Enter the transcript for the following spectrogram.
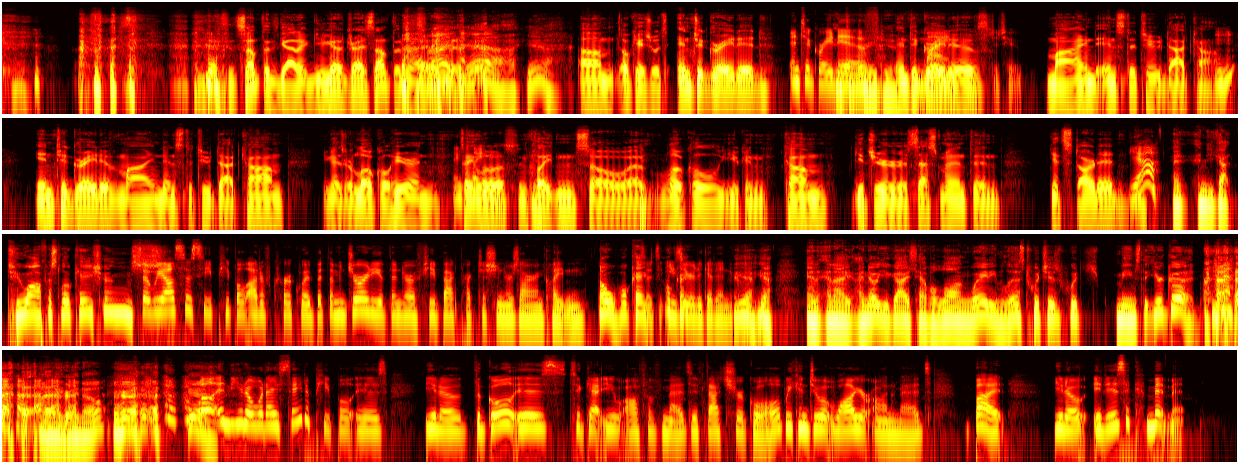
Something's got to you got to try something, right? That's right. Yeah. Yeah. Um, okay, so it's integrated Integrative. Integrative. Mind integrative Institute. mindinstitute.com. Mhm. Integrativemindinstitute.com. You guys are local here in, In St. Clayton. Louis and Clayton, so uh, local. You can come get your assessment and get started. Yeah. And, and you got two office locations. So we also see people out of Kirkwood, but the majority of the neurofeedback practitioners are in Clayton. Oh, okay. So it's okay. easier to get into Yeah, yeah, and and I, I know you guys have a long waiting list, which is which means that you're good. I mean, you know, yeah. Well, and you know what I say to people is, you know, the goal is to get you off of meds if that's your goal. We can do it while you're on meds, but you know, it is a commitment,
